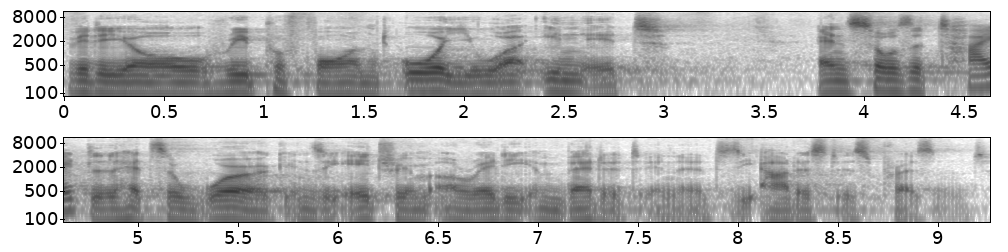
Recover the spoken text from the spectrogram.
video reperformed, or you are in it. And so the title had the work in the atrium already embedded in it. The artist is present.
